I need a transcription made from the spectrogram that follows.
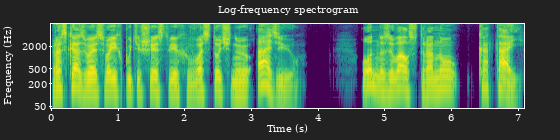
Рассказывая о своих путешествиях в Восточную Азию, он называл страну Катай,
